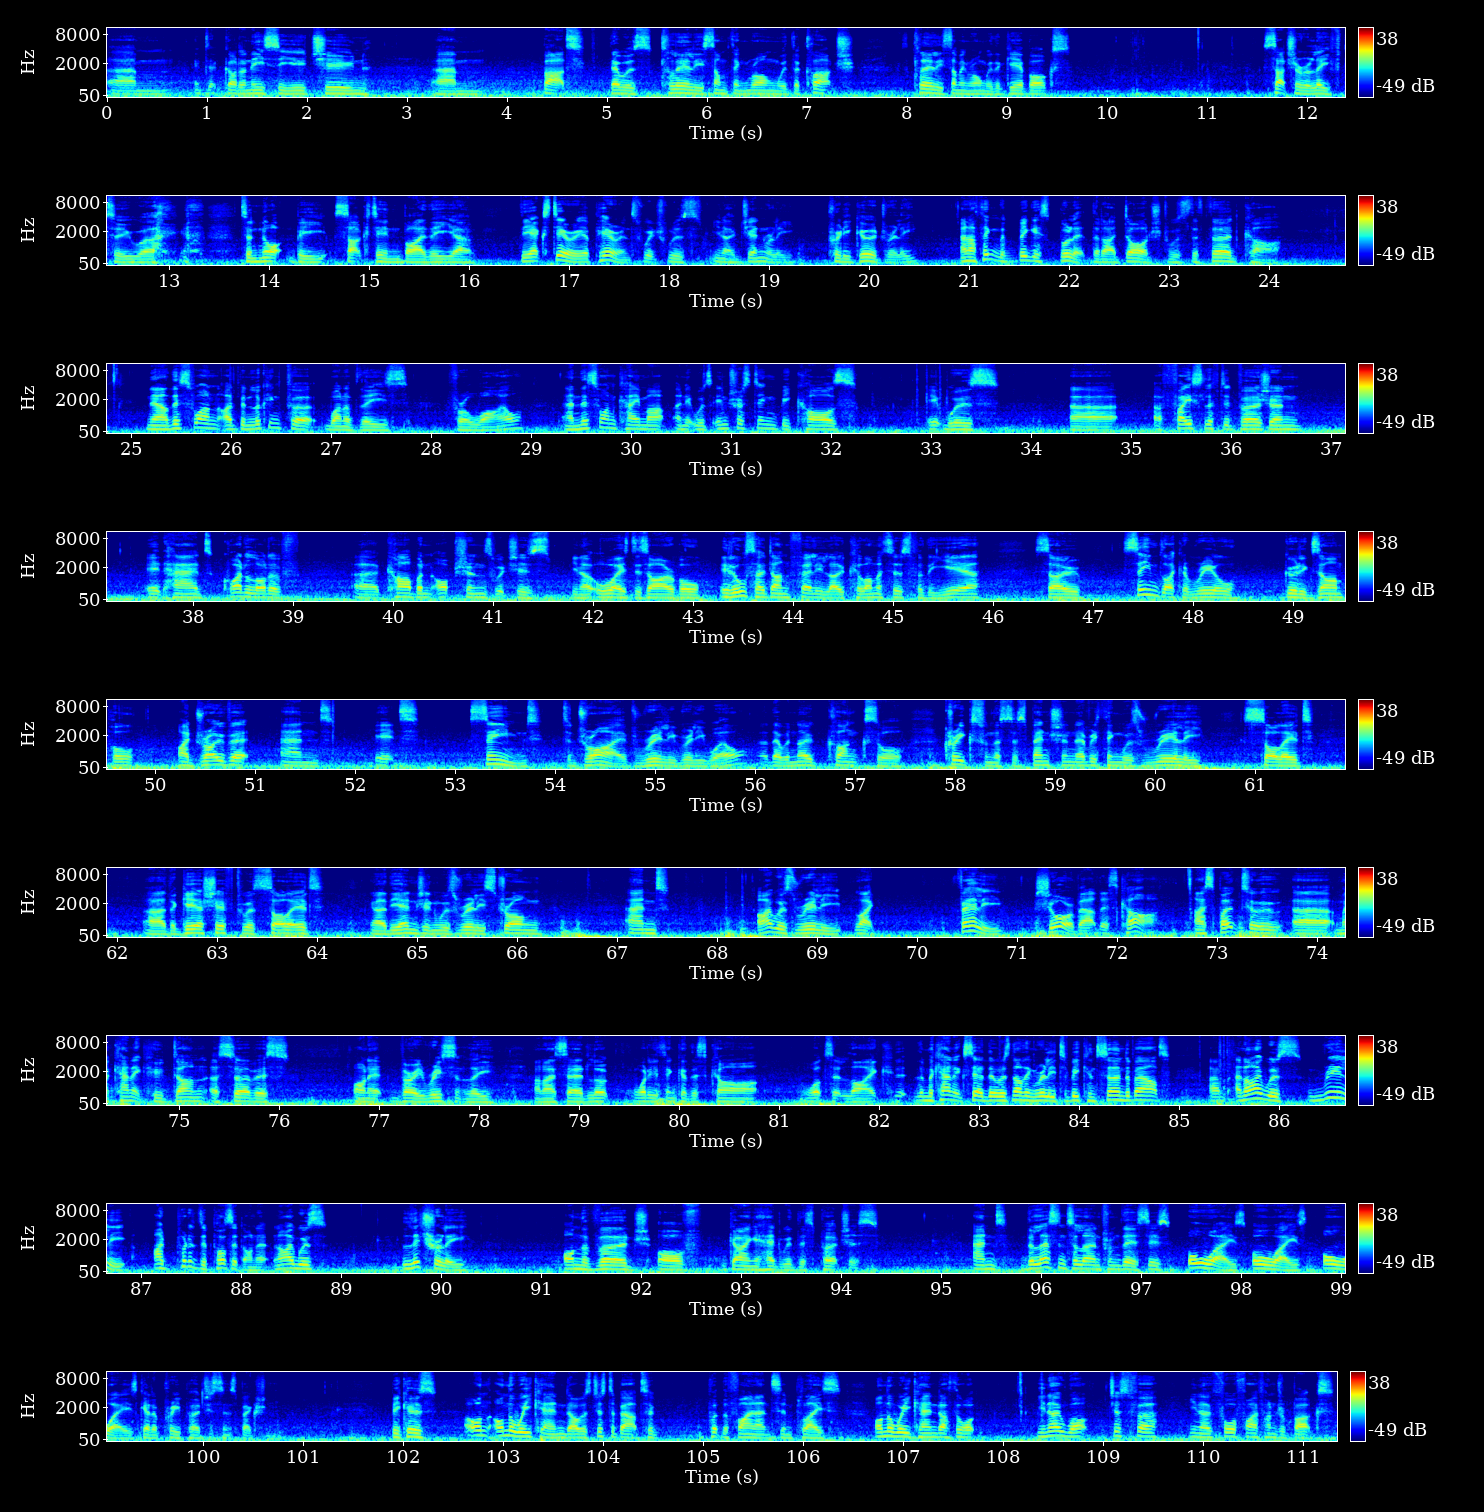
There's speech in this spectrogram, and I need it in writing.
Um, it got an ECU tune, um, but there was clearly something wrong with the clutch, clearly something wrong with the gearbox. Such a relief to uh, to not be sucked in by the uh, the exterior appearance, which was you know generally pretty good, really. And I think the biggest bullet that I dodged was the third car. Now this one, I'd been looking for one of these for a while and this one came up and it was interesting because it was uh, a facelifted version. It had quite a lot of uh, carbon options, which is you know always desirable. It also done fairly low kilometers for the year, so seemed like a real good example. I drove it and it seemed to drive really, really well. There were no clunks or creaks from the suspension. Everything was really solid. Uh, the gear shift was solid. Uh, the engine was really strong. And I was really like fairly sure about this car. I spoke to a mechanic who'd done a service on it very recently and I said, Look, what do you think of this car? What's it like? The mechanic said there was nothing really to be concerned about. Um, and I was really, I'd put a deposit on it and I was literally on the verge of going ahead with this purchase. And the lesson to learn from this is always, always, always get a pre purchase inspection. Because on, on the weekend, I was just about to put the finance in place. On the weekend, I thought, you know what, just for, you know, four or five hundred bucks,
